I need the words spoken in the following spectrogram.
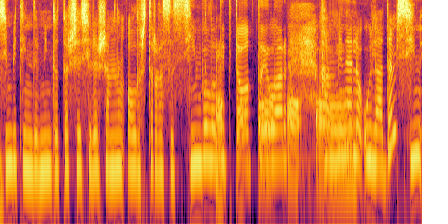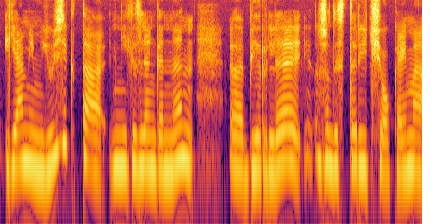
син бит инде мин татарча сөйләшәмнең алыштыргысыз символы дип тә атыйлар һәм мин әле уйладым син ями мюзикта нигезләнгәннән э, бирле шундый старичок әйме?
